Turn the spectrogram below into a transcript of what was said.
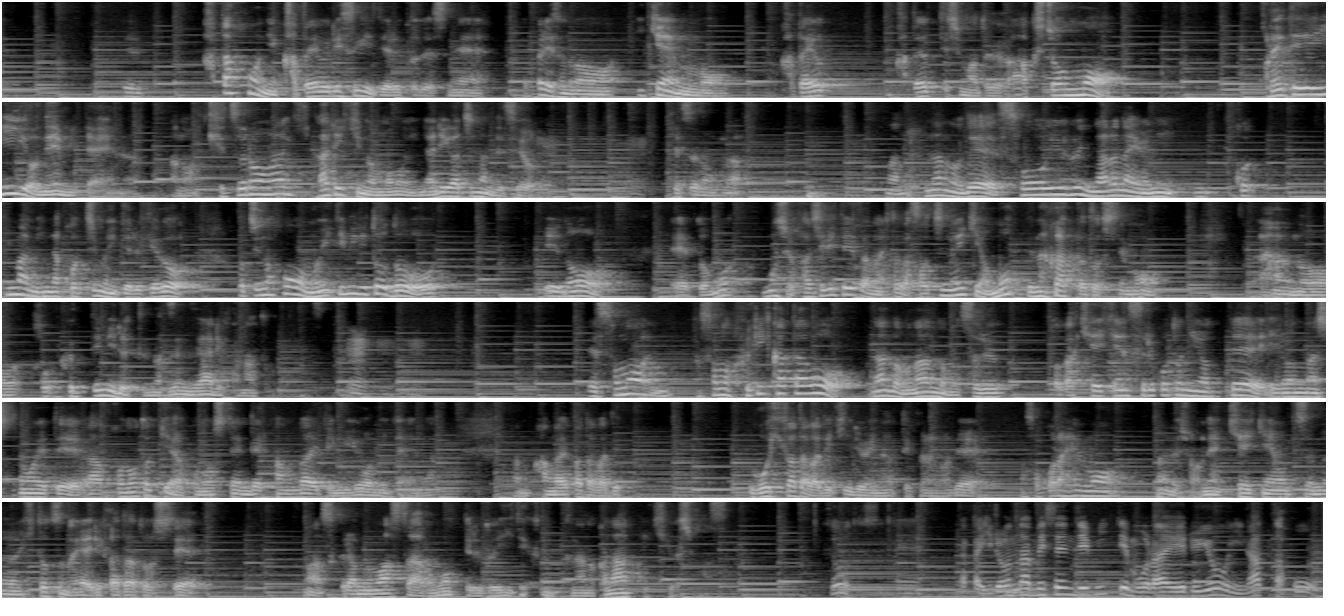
で片方に偏りすぎてるとですねやっぱりその意見も偏っ偏ってしまうというかアクションもこれでいいよねみたいなあの結論ありきのものになりがちなんですよ結論が。まあ、なのでそういう風にならないようにこ今みんなこっち向いてるけどこっちの方を向いてみるとどうっていうのを、えー、とももしファシリテーターの人がそっちの意見を持ってなかったとしてもあのほ振ってみるっていうのは全然ありかなと思います。うんでそのその振り方を何度も何度もするとか経験することによっていろんな視点を得てあこの時はこの視点で考えてみようみたいなあの考え方がで動き方ができるようになってくるのでそこら辺も何でしょうね経験を積む一つのやり方として、まあ、スクラムマスターが持ってるといいテクニックなのかなって気がします。そうですね。なんかいろんな目線で見てもらえるようになった方が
